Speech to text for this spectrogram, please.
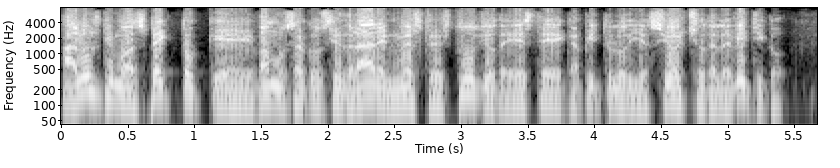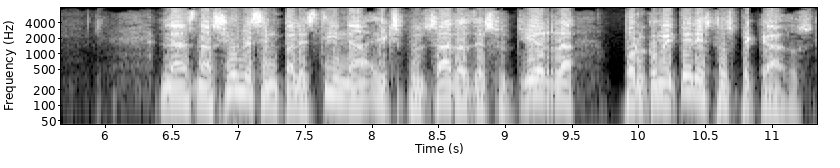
al último aspecto que vamos a considerar en nuestro estudio de este capítulo 18 de Levítico. Las naciones en Palestina expulsadas de su tierra por cometer estos pecados.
